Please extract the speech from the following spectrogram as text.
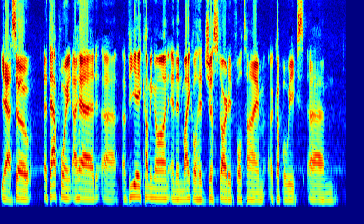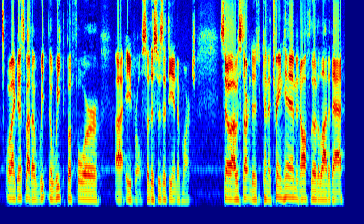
yeah, so at that point, I had uh, a VA coming on, and then Michael had just started full time a couple weeks. Um, well, I guess about a week, the week before uh, April. So this was at the end of March. So I was starting to kind of train him and offload a lot of that.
